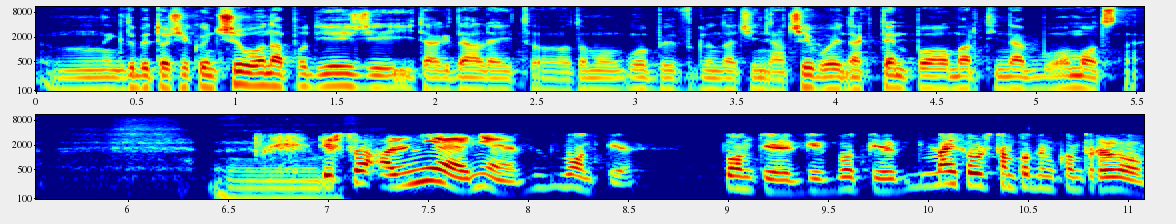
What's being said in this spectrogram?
Mm, Gdyby to się kończyło na podjeździe i tak dalej, to, to mogłoby wyglądać inaczej, bo jednak tempo Martina było mocne. Y, Wiesz co, ale nie, nie, wątpię. Wątpię, wątpię. Michael już tam potem kontrolował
